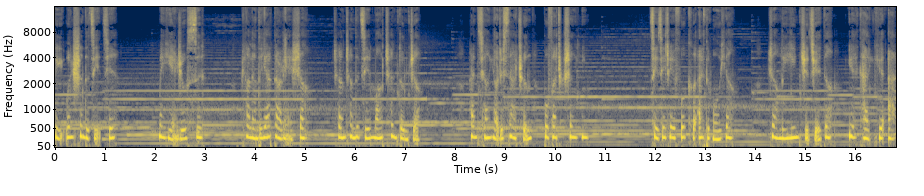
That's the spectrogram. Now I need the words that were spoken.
里温顺的姐姐，媚眼如丝，漂亮的鸭蛋脸上，长长的睫毛颤动着，安强咬着下唇不发出声音。姐姐这副可爱的模样，让林英只觉得越看越爱，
